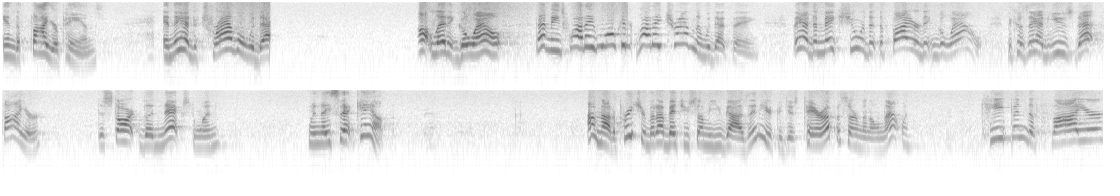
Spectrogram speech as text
in the fire pans, and they had to travel with that, not let it go out. That means why they walking? Why they traveling with that thing? They had to make sure that the fire didn't go out because they had to use that fire to start the next one when they set camp. I'm not a preacher, but I bet you some of you guys in here could just tear up a sermon on that one. Keeping the fire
